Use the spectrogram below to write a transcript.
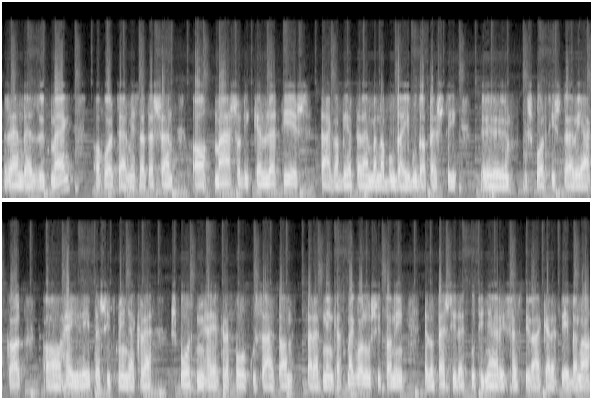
rendezzük meg, ahol természetesen a második kerületi és tágabb értelemben a budai, budapesti ö, sporthistóriákkal a helyi létesítményekre, sportműhelyekre fókuszáltan szeretnénk ezt megvalósítani. Ez a Pesti Dekputi nyári fesztivál keretében a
